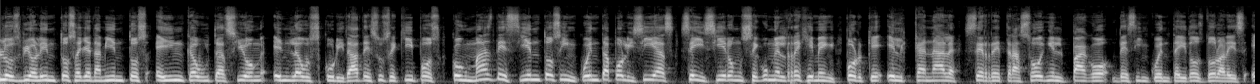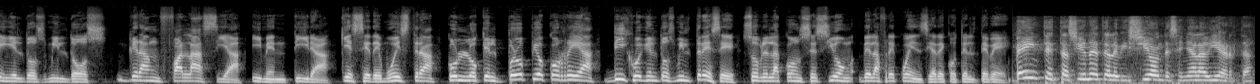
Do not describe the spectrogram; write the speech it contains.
Los violentos allanamientos e incautación en la oscuridad de sus equipos con más de 150 policías se hicieron según el régimen porque el canal se retrasó en el pago de 52 dólares en el 2002. Gran falacia y mentira que se demuestra con lo que el propio Correa dijo en el 2013 sobre la concesión de la frecuencia de Cotel TV. 20 estaciones de televisión de señal abierta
